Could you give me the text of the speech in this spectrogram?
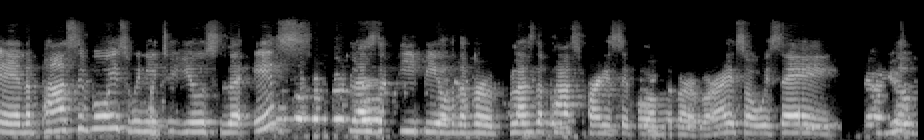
uh, the passive voice, we need to use the is plus the PP of the verb, plus the past participle of the verb, all right? So we say, the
